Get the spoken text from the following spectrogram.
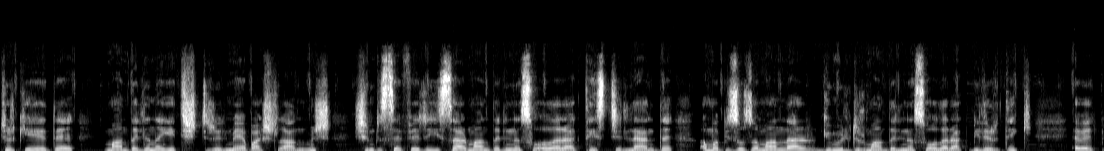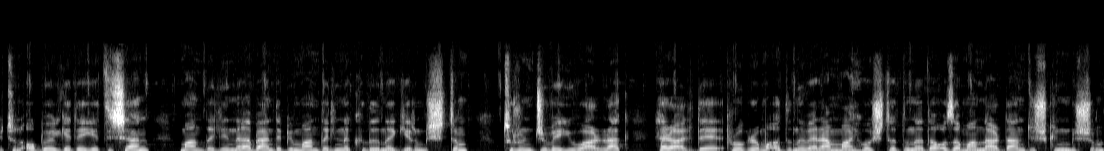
Türkiye'de mandalina yetiştirilmeye başlanmış. Şimdi Seferihisar mandalinası olarak tescillendi ama biz o zamanlar Gümüldür mandalinası olarak bilirdik. Evet bütün o bölgede yetişen mandalina ben de bir mandalina kılığına girmiştim. Turuncu ve yuvarlak herhalde programı adını veren mayhoş tadına da o zamanlardan düşkünmüşüm.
